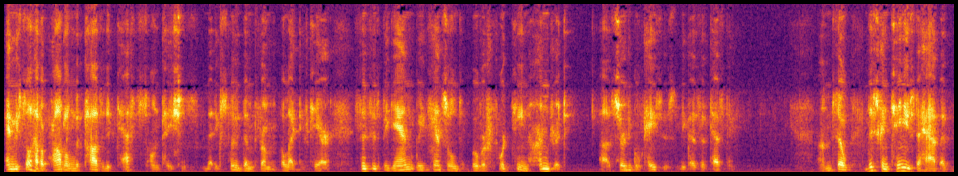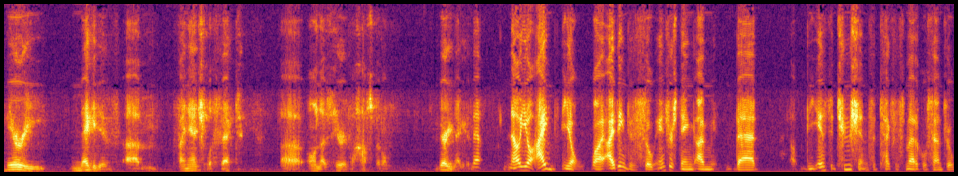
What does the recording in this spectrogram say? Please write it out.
And we still have a problem with positive tests on patients that exclude them from elective care. Since this began, we've canceled over 1,400 uh, surgical cases because of testing. Um, so this continues to have a very negative um, financial effect uh, on us here at the hospital. Very negative. Now, now, you know, I, you know, I think this is so interesting. I'm that the institutions, the Texas Medical Center,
